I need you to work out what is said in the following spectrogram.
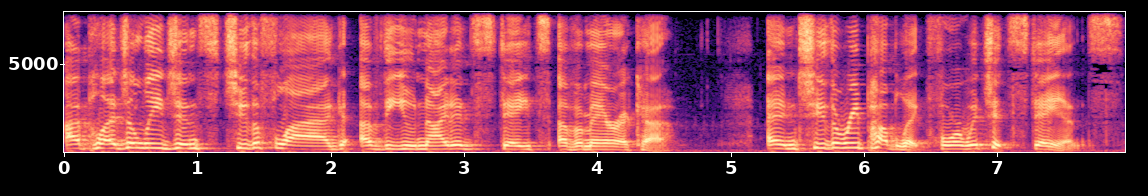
I pledge allegiance to the flag of the United States of America and to the republic for which it stands,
